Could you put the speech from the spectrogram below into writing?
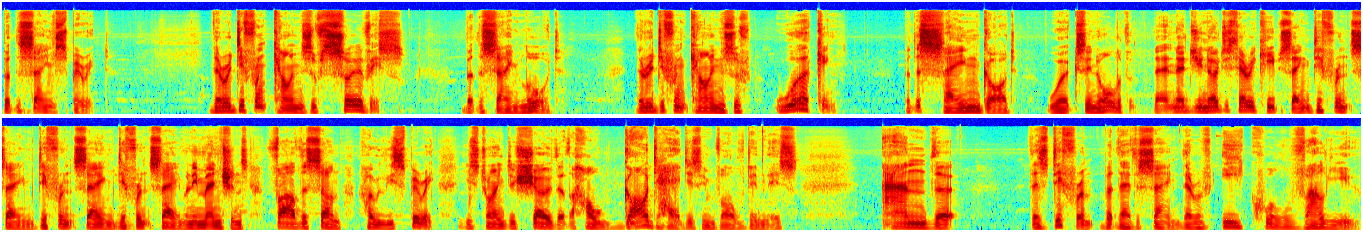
but the same Spirit. There are different kinds of service, but the same Lord. There are different kinds of working, but the same God works in all of them. Now, now, do you notice he keeps saying different, same, different, same, hmm. different, same? And he mentions Father, Son, Holy Spirit. He's trying to show that the whole Godhead is involved in this and that there's different, but they're the same. They're of equal value,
